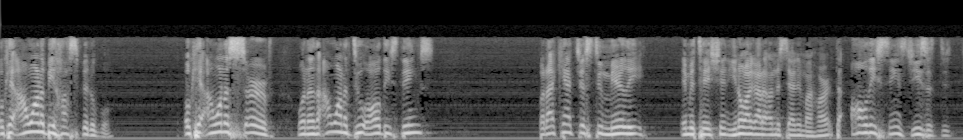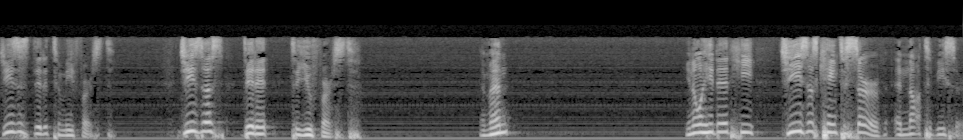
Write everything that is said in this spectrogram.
Okay, I want to be hospitable. Okay, I want to serve one another. I want to do all these things. But I can't just do merely imitation, you know I got to understand in my heart that all these things Jesus did, Jesus did it to me first. Jesus did it to you first. Amen. You know what he did? He Jesus came to serve and not to be served.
